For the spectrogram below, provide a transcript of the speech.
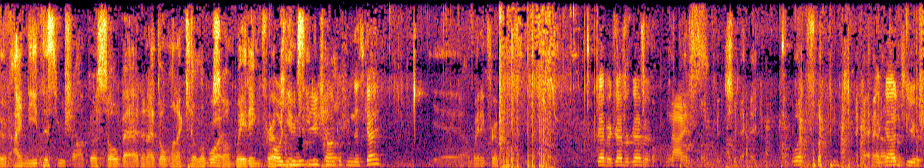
Dude, I need this Ushanka so bad, and I don't want to kill him, What? so I'm waiting for a Oh, PMC you need the Ushanka from this guy? Yeah, I'm waiting for a. Grab it, grab it, grab it. What Nice. Fucking? What fucking chat? I got you.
